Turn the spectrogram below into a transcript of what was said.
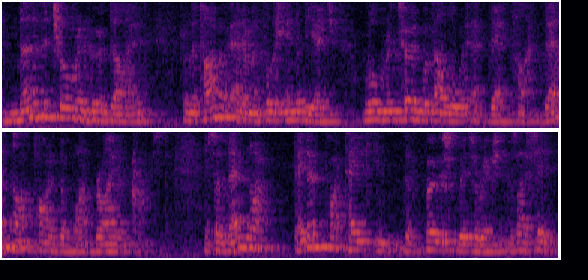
None of the children who have died from the time of Adam until the end of the age will return with our Lord at that time. They're not part of the bride of Christ. And so they're not, they don't partake in the first resurrection. As I said,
